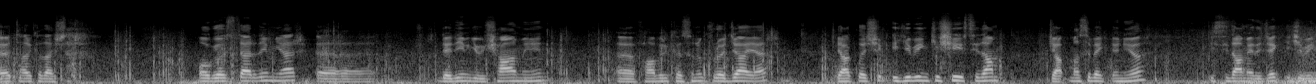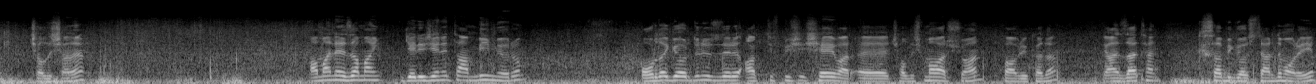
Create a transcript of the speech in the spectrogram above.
Evet arkadaşlar. O gösterdiğim yer eee, dediğim gibi Xiaomi'nin eee, fabrikasını kuracağı yer. Yaklaşık 2000 kişi istihdam yapması bekleniyor. İstihdam edecek 2000 çalışanı. Ama ne zaman geleceğini tam bilmiyorum. Orada gördüğünüz üzere aktif bir şey- var, eee, çalışma var şu an fabrikada. Yani zaten kısa bir gösterdim orayı.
